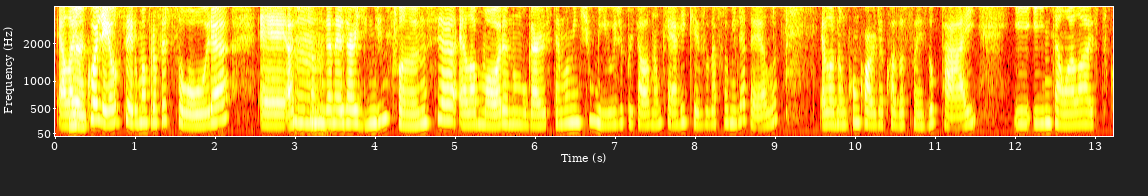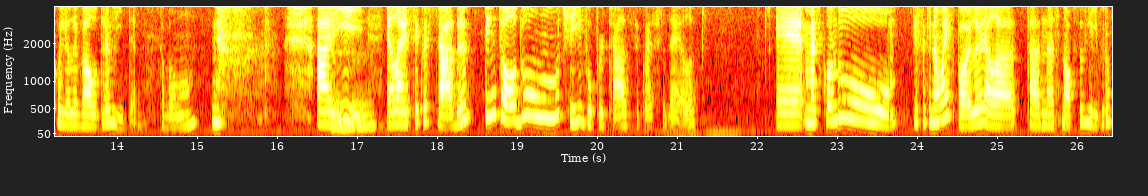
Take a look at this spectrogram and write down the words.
Ela É. escolheu ser uma professora, é, acho que se não me engano é jardim de infância. Ela mora num lugar extremamente humilde porque ela não quer a riqueza da família dela. Ela não concorda com as ações do pai. E, e então ela escolheu levar outra vida, tá bom? Aí ela é sequestrada. Tem todo um motivo por trás do sequestro dela. É, mas quando. Isso aqui não é spoiler, ela tá na sinopse do livro.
